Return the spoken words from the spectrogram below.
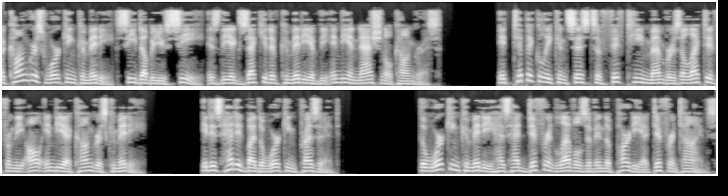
The Congress Working Committee is the executive committee of the Indian National Congress. It typically consists of 15 members elected from the All India Congress Committee. It is headed by the working president. The working committee has had different levels of in the party at different times.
